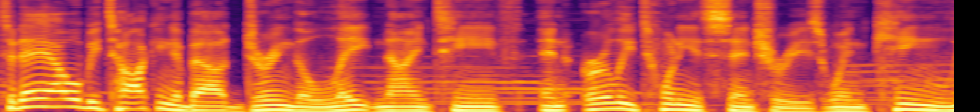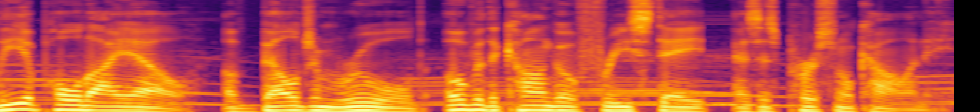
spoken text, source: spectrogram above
Today, I will be talking about during the late 19th and early 20th centuries when King Leopold II of Belgium ruled over the Congo Free State as his personal colony.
